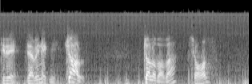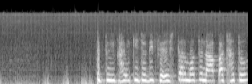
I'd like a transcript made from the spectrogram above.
কিরে যাবি নাকি? চল। চলো বাবা। চল। দুই ভাইকে যদি ফেরেস্তার মতো না পাঠাতো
